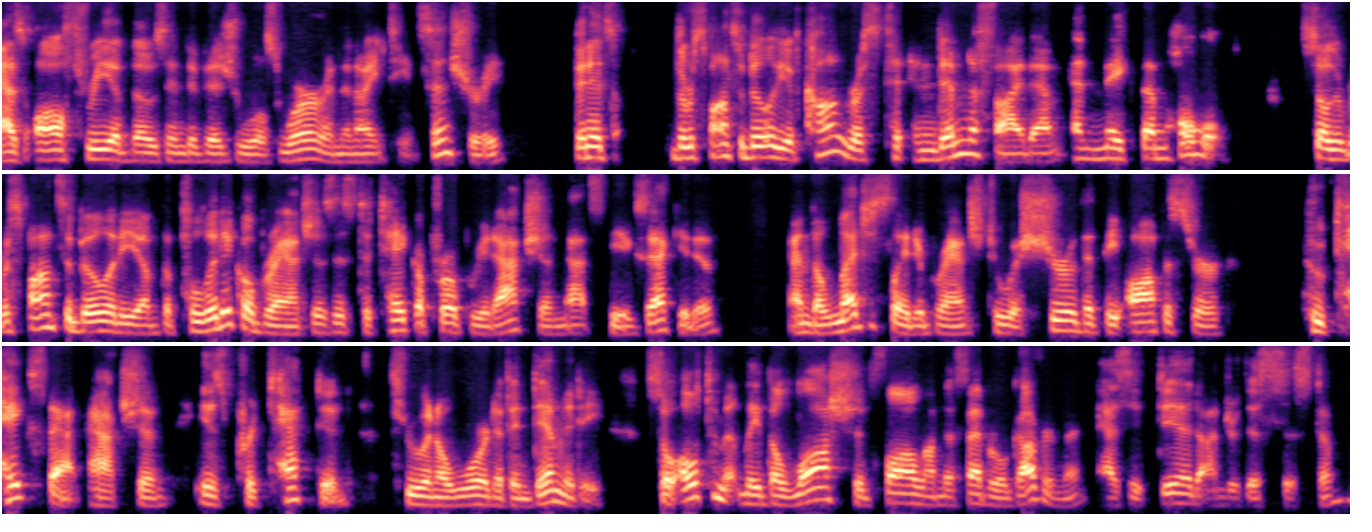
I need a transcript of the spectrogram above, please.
as all three of those individuals were in the 19th century, then it's the responsibility of Congress to indemnify them and make them whole. So the responsibility of the political branches is to take appropriate action, that's the executive, and the legislative branch to assure that the officer who takes that action is protected through an award of indemnity. So ultimately, the loss should fall on the federal government, as it did under this system,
